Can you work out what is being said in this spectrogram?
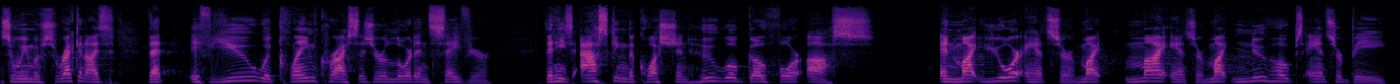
So we must recognize that if you would claim Christ as your Lord and Savior, then He's asking the question who will go for us? And might your answer, might my answer, might New Hope's answer be,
